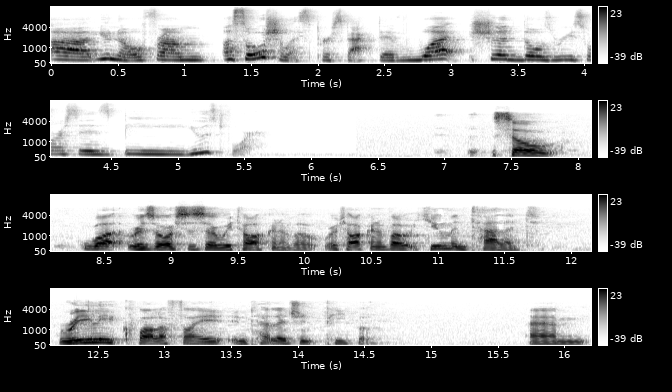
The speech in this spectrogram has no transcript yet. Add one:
uh, you know from a socialist perspective what should those resources be used for? So what resources are we talking about? We're talking about human talent really qualified intelligent people um,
